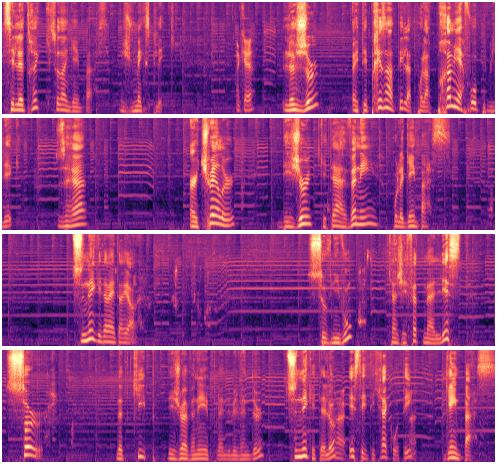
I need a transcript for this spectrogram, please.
c'est le truc qui soit dans le Game Pass. Je m'explique. OK. Le jeu a été présenté pour la première fois au public durant un trailer des jeux qui étaient à venir pour le Game Pass. Tunic était à l'intérieur. Souvenez-vous, quand j'ai fait ma liste sur notre keep des jeux à venir pour l'année 2022, Tunic était là Ouais. et c'était écrit à côté Ouais. Game Pass.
